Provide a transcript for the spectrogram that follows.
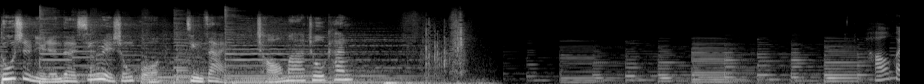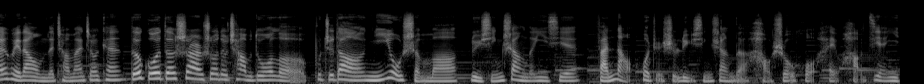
都市女人的新锐生活，尽在《潮妈周刊》。迎回到我们的《潮妈周刊》。德国的事儿说的差不多了，不知道你有什么旅行上的一些烦恼，或者是旅行上的好收获，还有好建议，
